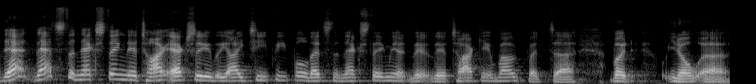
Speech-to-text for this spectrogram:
That, that's the next thing they're talking, actually, the IT people, that's the next thing they're, they're, they're talking about. But, uh, but, you know, uh,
